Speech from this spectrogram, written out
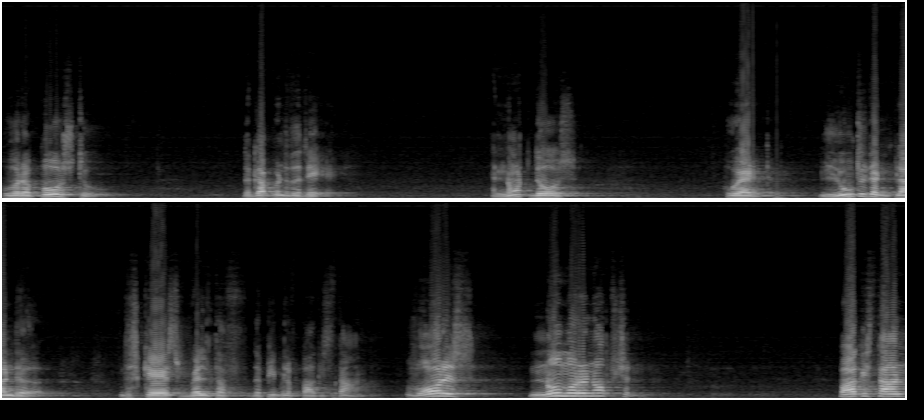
who were opposed to the government of the day and not those who had looted and plundered the scarce wealth of the people of Pakistan. War is no more an option. Pakistan,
